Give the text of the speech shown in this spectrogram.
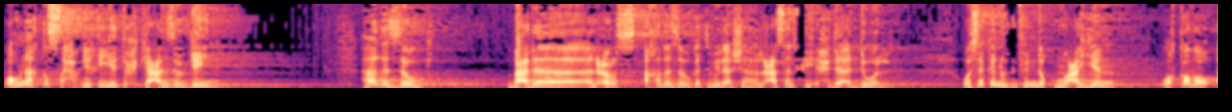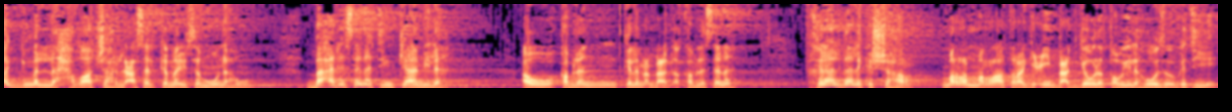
وهناك قصة حقيقية تحكى عن زوجين. هذا الزوج بعد العرس أخذ زوجته إلى شهر العسل في إحدى الدول. وسكنوا في فندق معين وقضوا أجمل لحظات شهر العسل كما يسمونه. بعد سنة كاملة أو قبل أن نتكلم عن بعد قبل سنة خلال ذلك الشهر مرة من مرات راجعين بعد جولة طويلة هو وزوجته.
